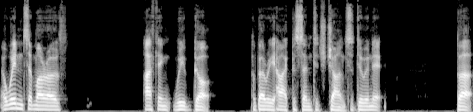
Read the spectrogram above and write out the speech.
A win tomorrow. I think we've got a very high percentage chance of doing it. But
